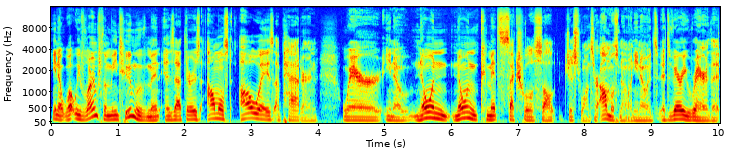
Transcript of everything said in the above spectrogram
you know, what we've learned from the Me Too movement is that there is almost always a pattern where, you know, no one no one commits sexual assault just once, or almost no one. You know, it's it's very rare that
